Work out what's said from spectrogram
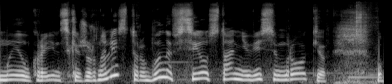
Ми, українські журналісти, робили всі останні вісім років, бо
